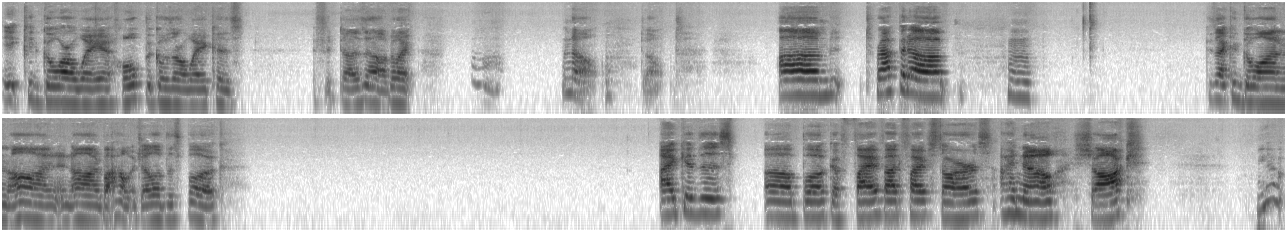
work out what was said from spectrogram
it could go our way. I hope it goes our way because if it doesn't i'll be like mm, no um to wrap it up hmm because i could go on and on and on about how much i love this book I give this uh, book a five out of five stars. I know, shock. You have,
